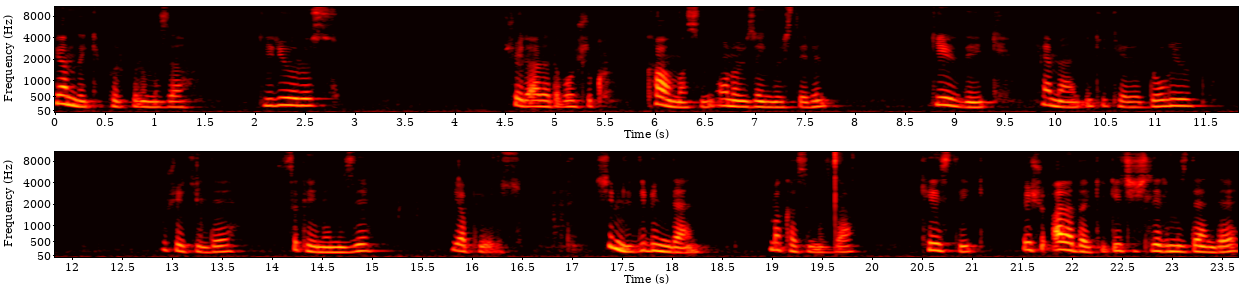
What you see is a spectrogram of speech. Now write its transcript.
Yandaki pırpırımıza giriyoruz. Şöyle arada boşluk kalmasın. Ona özen gösterin. Girdik. Hemen iki kere doluyup bu şekilde sık iğnemizi yapıyoruz. Şimdi dibinden makasımızla kestik ve şu aradaki geçişlerimizden de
